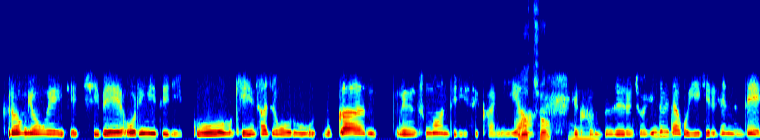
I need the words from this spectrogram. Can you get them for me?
그런 경우에 이제 집에 어린이들이 있고 개인 사정으로 못 가는 승무원들이 있을 거 아니에요. 그렇죠. 음. 그런 분들은 좀 힘들다고 얘기를 했는데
